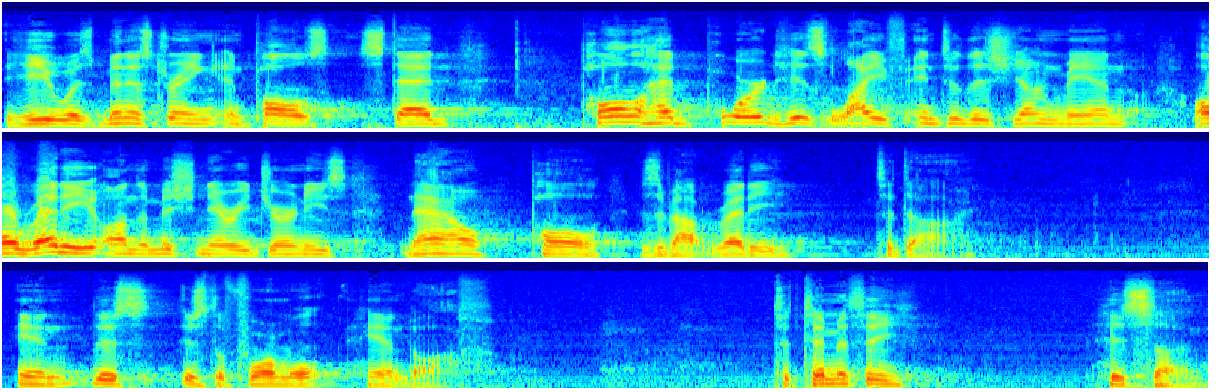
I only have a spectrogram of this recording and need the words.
he was ministering in Paul's stead. Paul had poured his life into this young man already on the missionary journeys. Now Paul is about ready to die. And this is the formal handoff to Timothy, his son,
